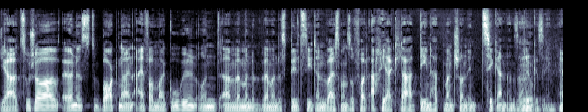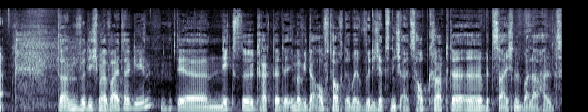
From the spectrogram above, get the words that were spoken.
ja, Zuschauer Ernest Borgnine einfach mal googeln und ähm, wenn man wenn man das Bild sieht, dann weiß man sofort, ach ja klar, den hat man schon in zig anderen Sachen ja. gesehen. Ja. Dann würde ich mal weitergehen. Der nächste Charakter, der immer wieder auftaucht, aber würde ich jetzt nicht als Hauptcharakter äh, bezeichnen, weil er halt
